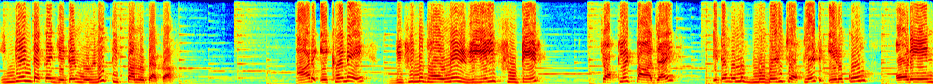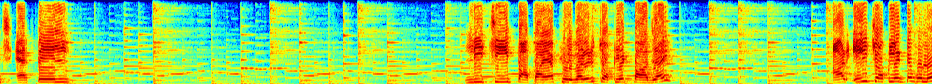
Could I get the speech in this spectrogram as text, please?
ইন্ডিয়ান টাকায় যেটার মূল্য তিপ্পান্ন টাকা। আর এখানে বিভিন্ন ধরনের রিয়েল ফ্রুটের চকলেট পাওয়া যায়। এটা হলো ব্লুবেরি চকলেট এরকম অরেঞ্জ অ্যাপেল লিচি, পাপায়া ফ্লেভারের চকলেট পাওয়া যায়। আর এই চকলেটটা হলো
